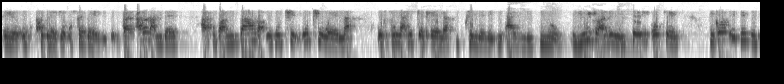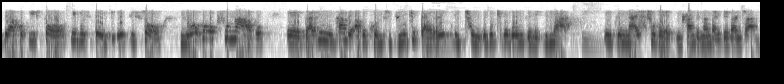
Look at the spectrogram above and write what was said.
um uqhubeke usebenze but other than that akuvamisanga ukuthi uthi wena ufuna iketlela siphengele i-ayini e no usually we mm. say okay because ibhizinisi yakho iso ikwi-stage esiso lokho okufunako eh that mhlambe akucontribute directly to ukuthi kukwenzele imali hmm. it's a nice to have mhlambe nangayibeka kanjani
